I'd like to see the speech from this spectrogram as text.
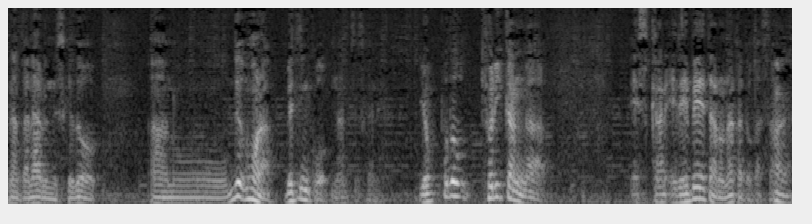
なんかなるんですけどあのーでもほら別にこうなんていうんですかねよっぽど距離感がエスカレエレベーターの中とかさ、はいはい。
